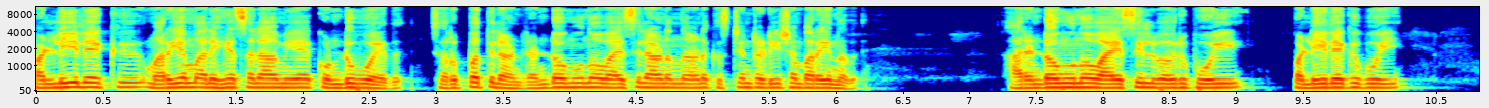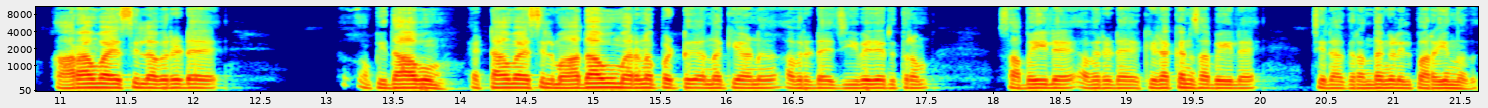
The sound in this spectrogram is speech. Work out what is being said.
പള്ളിയിലേക്ക് മറിയം അലഹിസ്സലാമിയെ കൊണ്ടുപോയത് ചെറുപ്പത്തിലാണ് രണ്ടോ മൂന്നോ വയസ്സിലാണെന്നാണ് ക്രിസ്ത്യൻ ട്രഡീഷൻ പറയുന്നത്. ആ രണ്ടോ മൂന്നോ വയസ്സിൽ അവർ പോയി പള്ളിയിലേക്ക് പോയി ആറാം വയസ്സിൽ അവരുടെ പിതാവും എട്ടാം വയസ്സിൽ മാതാവും മരണപ്പെട്ട് എന്നൊക്കെയാണ് അവരുടെ ജീവചരിത്രം സഭയിലെ അവരുടെ കിഴക്കൻ സഭയിലെ ചില ഗ്രന്ഥങ്ങളിൽ പറയുന്നത്.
